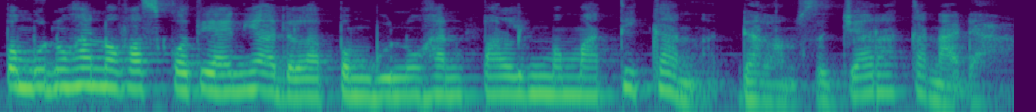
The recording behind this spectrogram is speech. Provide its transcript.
Pembunuhan Nova Scotia ini adalah pembunuhan paling mematikan dalam sejarah Kanada.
